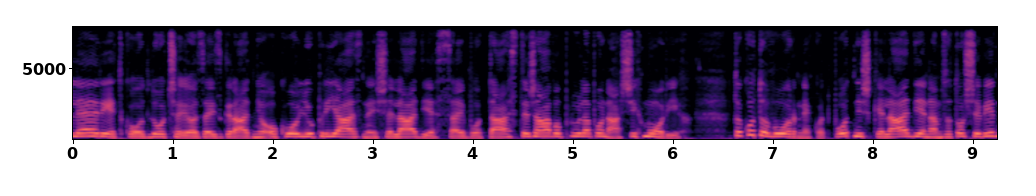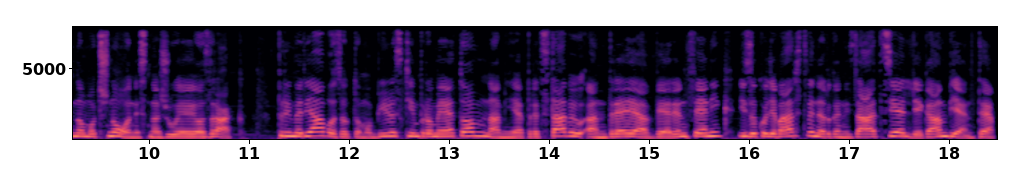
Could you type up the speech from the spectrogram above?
le redko odločajo za izgradnjo okolju prijaznejše ladje, saj bo ta s težavo plula po naših morjih. Tako tovorne kot potniške ladje nam zato še vedno močno onesnažujejo zrak. Primerjavo z avtomobilskim prometom nam je predstavil Andreja Verenfenik iz okoljevarstvene organizacije Lega Ambiente.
